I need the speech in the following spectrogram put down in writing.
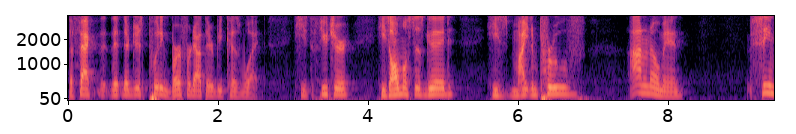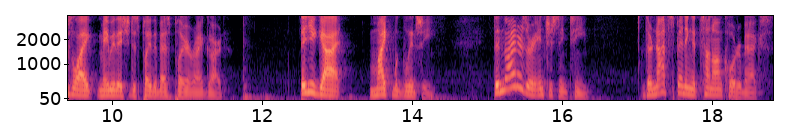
The fact that they're just putting Burford out there because what? He's the future. He's almost as good. He's might improve. I don't know, man. Seems like maybe they should just play the best player at right guard. Then you got Mike McGlinchey. The Niners are an interesting team. They're not spending a ton on quarterbacks.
